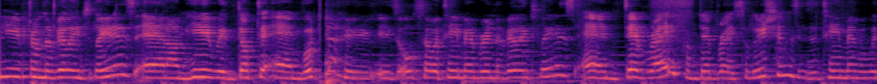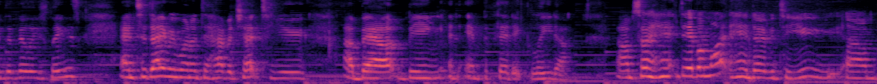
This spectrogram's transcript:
here from the Village Leaders, and I'm here with Dr. Anne Butcher, who is also a team member in the Village Leaders, and Deb Ray from Deb Ray Solutions is a team member with the Village Leaders. And today we wanted to have a chat to you about being an empathetic leader. Um, so, Deb, I might hand over to you. Um,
